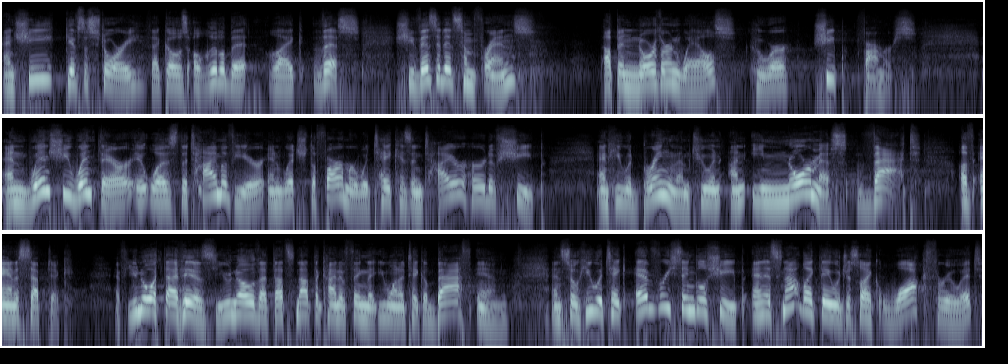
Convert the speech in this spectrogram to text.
And she gives a story that goes a little bit like this. She visited some friends up in northern Wales who were sheep farmers. And when she went there, it was the time of year in which the farmer would take his entire herd of sheep and he would bring them to an, an enormous vat of antiseptic If you know what that is, you know that that's not the kind of thing that you want to take a bath in. And so he would take every single sheep, and it's not like they would just like walk through it.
